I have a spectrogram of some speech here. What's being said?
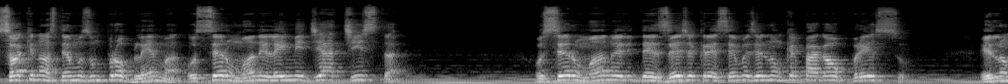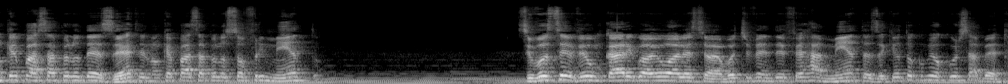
Só que nós temos um problema. O ser humano ele é imediatista. O ser humano ele deseja crescer, mas ele não quer pagar o preço. Ele não quer passar pelo deserto, ele não quer passar pelo sofrimento. Se você vê um cara igual eu, olha assim, ó, eu vou te vender ferramentas aqui, eu tô com meu curso aberto.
